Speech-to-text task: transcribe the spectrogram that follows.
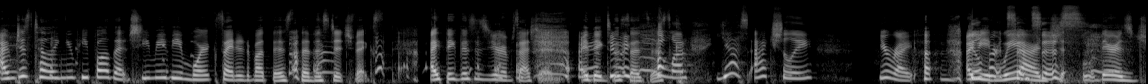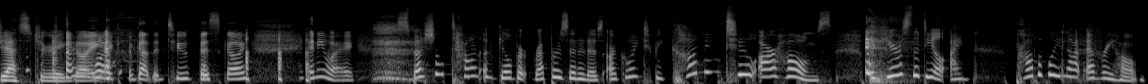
I'm just telling you people that she may be more excited about this than the Stitch Fix. I think this is your obsession. I, am think the census. Yes, actually, you're right. I mean, we are. Ge- there is gesturing going. like, I've got the two fists going. anyway, special town of Gilbert representatives are going to be coming to our homes. But here's the deal I probably not every home.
